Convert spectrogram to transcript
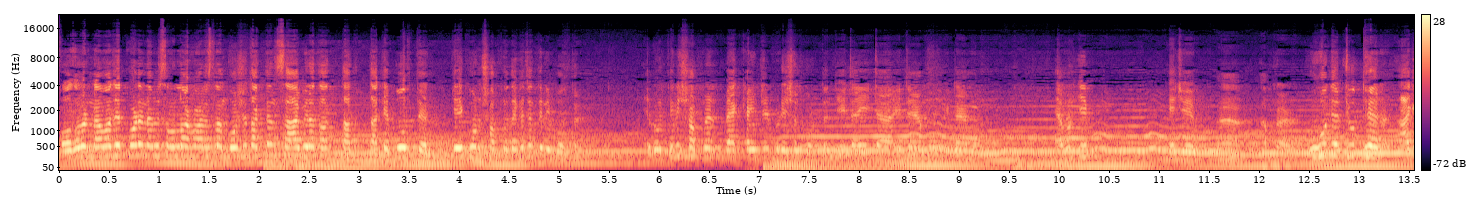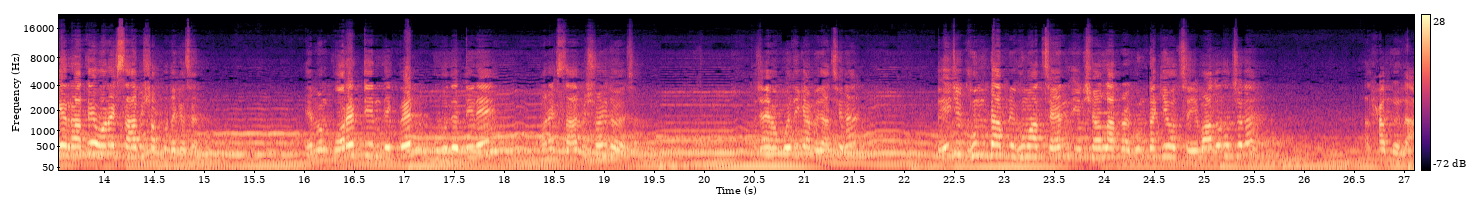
ফজরের নামাজের পরে নবী সাল্লাল্লাহু আলাইহি ওয়াসাল্লাম বসে থাকতেন, সাহাবীরা তা- তা- তাকে বলতেন, কে কোন স্বপ্ন দেখেছেন তিনি বলতেন। এবং তিনি স্বপ্নের ব্যাখ্যা ইন্টারপ্রিটেশন করতেন যে এটা এটা এটা এমন এটা এমন। এমনকি এই যে আপনার উহুদের যুদ্ধের আগের রাতে অনেক সাহাবী স্বপ্ন দেখেছেন। এবং পরের দিন দেখবেন উহুদের দিনে অনেক সাহাবী শহীদ হয়েছে তো যাই হোক, ওইদিকে আমি যাচ্ছি না। এই যে ঘুমটা আপনি ঘুমাচ্ছেন, ইনশাআল্লাহ আপনার ঘুমটা কি হচ্ছে? ইবাদত হচ্ছে না? আলহামদুলিল্লাহ,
